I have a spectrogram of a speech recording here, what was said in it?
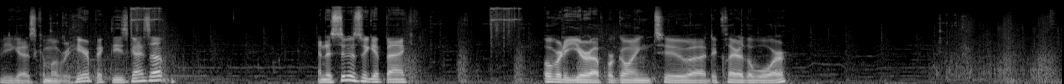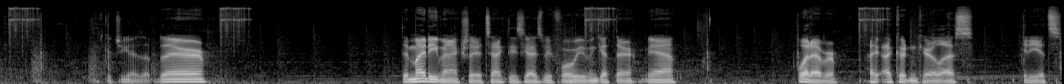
You guys come over here, pick these guys up. And as soon as we get back over to Europe, we're going to uh, declare the war. Get you guys up there. They might even actually attack these guys before we even get there. Yeah. Whatever. I, I couldn't care less. Idiots.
